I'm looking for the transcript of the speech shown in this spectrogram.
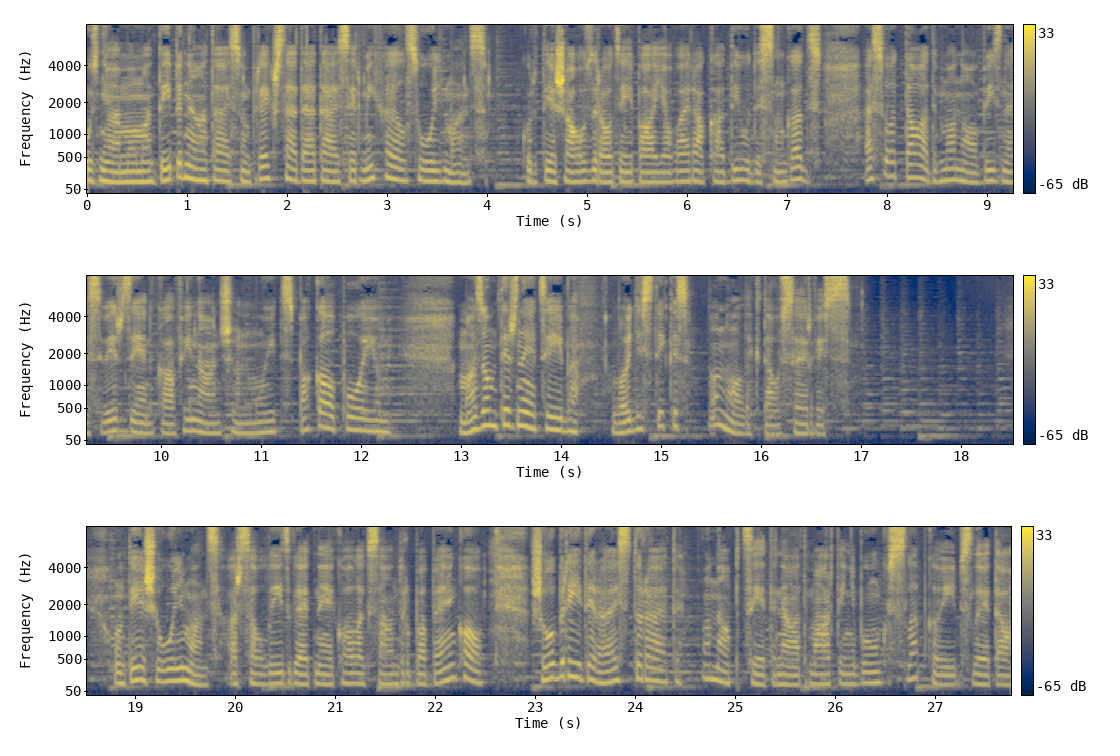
Uzņēmuma dibinātājs un priekšsēdētājs ir Mihails Uļmans, kuru tiešā uzraudzībā jau vairāk kā 20 gadus esot tādi monobiznesa virzieni kā finanšu un muitas pakalpojumi, mazumtirdzniecība, loģistikas un noliktavu serviss un tieši Uļmans ar savu līdzgaitnieku Aleksandru Babenko šobrīd ir aizturēti un apcietināti Mārtiņa Bunkas slepkavības lietā.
